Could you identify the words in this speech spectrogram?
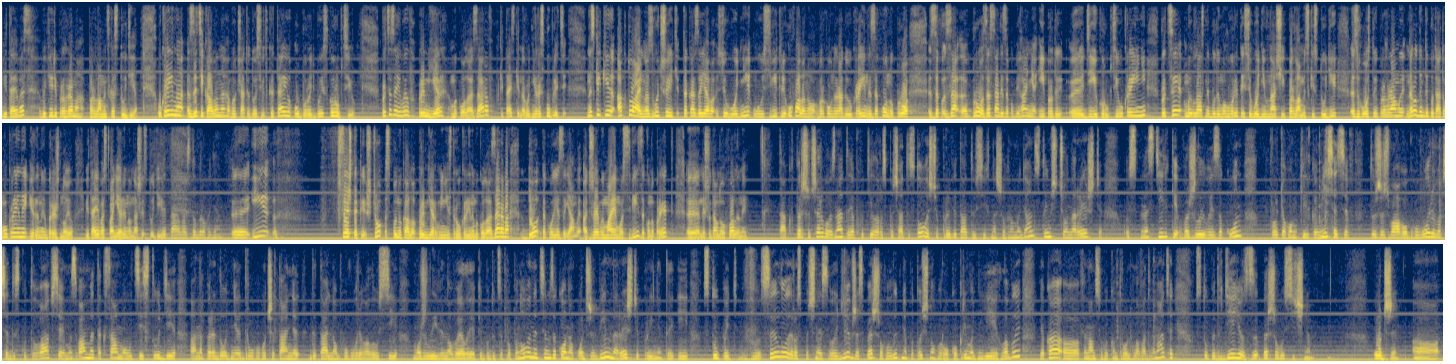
Вітаю вас в ефірі. Програма Парламентська студія. Україна зацікавлена вивчати досвід Китаю у боротьбі з корупцією. Про це заявив прем'єр Микола Азаров в Китайській Народній Республіці. Наскільки актуально звучить така заява сьогодні у світлі ухваленого Верховною Радою України закону про е, про засади запобігання і протидії корупції в Україні? Про це ми власне будемо говорити сьогодні в нашій парламентській студії з гостею програми, народним депутатом України Іриною Бережною. Вітаю вас, пані Ірино, в нашій студії. Вітаю вас, доброго дня. Е, І е, все ж таки, що спонукало прем'єр-міністра України Микола Азарова до такої заяви? Адже ми маємо свій законопроект е, нещодавно ухвалений. Так, в першу чергу, ви знаєте, я б хотіла розпочати з того, щоб привітати усіх наших громадян з тим, що нарешті ось настільки важливий закон протягом кілька місяців дуже жваво обговорювався, дискутувався. І ми з вами так само у цій студії напередодні другого читання детально обговорювали усі можливі новели, які будуть запропоновані цим законом. Отже, він нарешті прийнятий і вступить в силу і розпочне свою дію вже з 1 липня поточного року, окрім однієї глави, яка фінансовий контроль, глава 12, вступить в дію з 1 січня. Отже,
